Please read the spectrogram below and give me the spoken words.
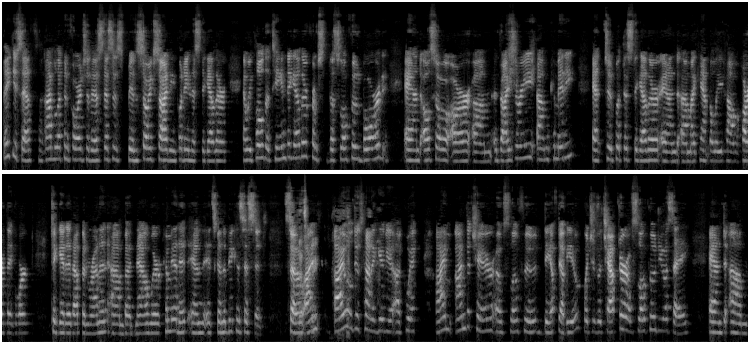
Thank you, Seth. I'm looking forward to this. This has been so exciting putting this together. And we pulled a team together from the Slow Food Board and also our um, advisory um, committee and to put this together. And um, I can't believe how hard they've worked to get it up and running. Um, but now we're committed and it's going to be consistent. So I'm. I will just kind of give you a quick I'm I'm the chair of Slow Food DFW, which is a chapter of Slow Food USA, and um,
